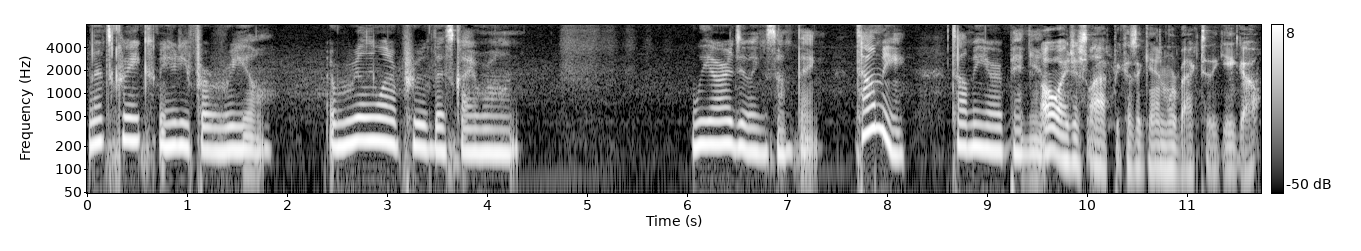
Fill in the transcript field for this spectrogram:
Let's create community for real. I really want to prove this guy wrong. We are doing something. Tell me. Tell me your opinion. Oh, I just laughed because again we're back to the ego.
